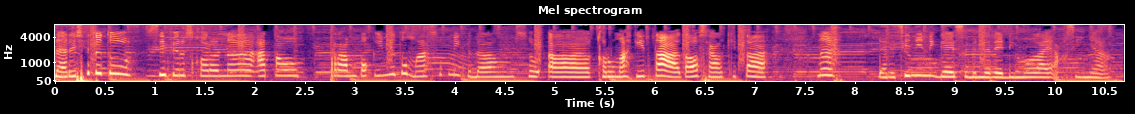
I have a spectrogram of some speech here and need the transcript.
dari situ tuh si virus corona atau perampok ini tuh masuk nih ke dalam uh, ke rumah kita atau sel kita. Nah, dari sini nih guys sebenarnya dimulai aksinya.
